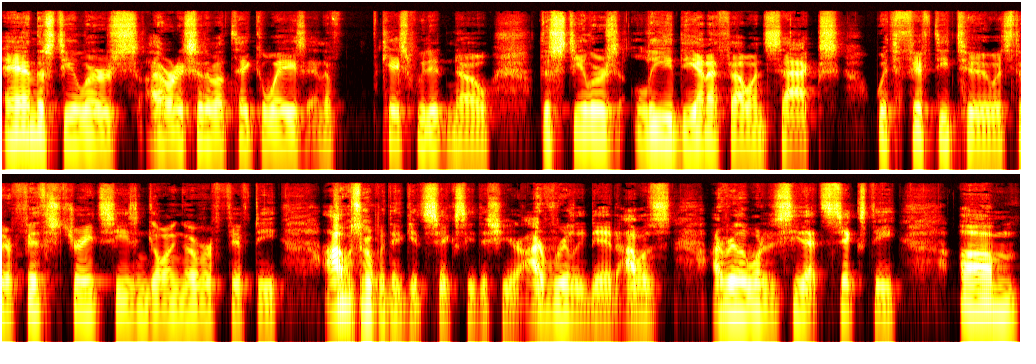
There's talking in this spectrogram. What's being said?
And the Steelers, I already said about takeaways, and in case we didn't know, the Steelers lead the NFL in sacks with 52. It's their fifth straight season going over 50. I was hoping they'd get 60 this year. I really did. I was I really wanted to see that 60. Um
